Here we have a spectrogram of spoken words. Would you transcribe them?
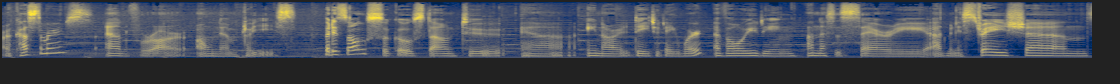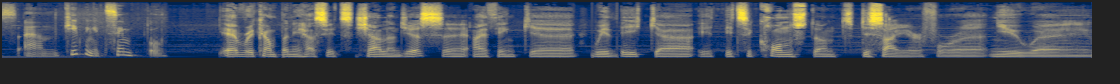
our customers and for our own employees. But it also goes down to uh, in our day to day work, avoiding unnecessary administrations and keeping it simple. Every company has its challenges. Uh, I think uh, with ICA, it, it's a constant desire for uh, new uh,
